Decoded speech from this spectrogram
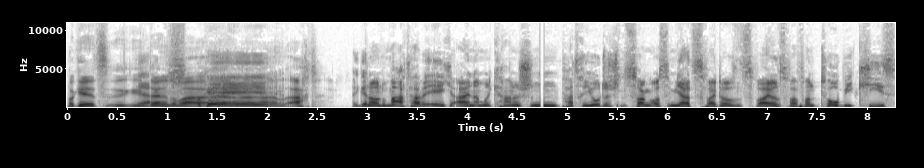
Okay, jetzt äh, Ja. deine Nummer Okay. äh, acht. Genau, Nummer 8 habe ich einen amerikanischen patriotischen Song aus dem Jahr 2002 und zwar von Toby Keith,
